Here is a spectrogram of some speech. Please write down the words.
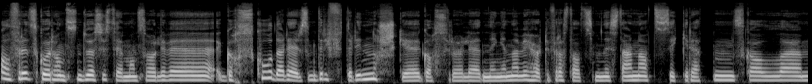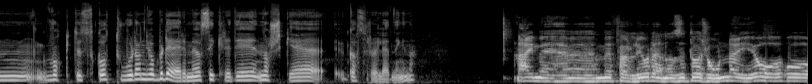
Alfred Skaar Hansen, du er systemansvarlig ved Gassco. Det er dere som drifter de norske gassrørledningene. Vi hørte fra statsministeren at sikkerheten skal um, voktes godt. Hvordan jobber dere med å sikre de norske gassrørledningene? Nei, vi, vi, følger jo denne situasjonen nøye og, og,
